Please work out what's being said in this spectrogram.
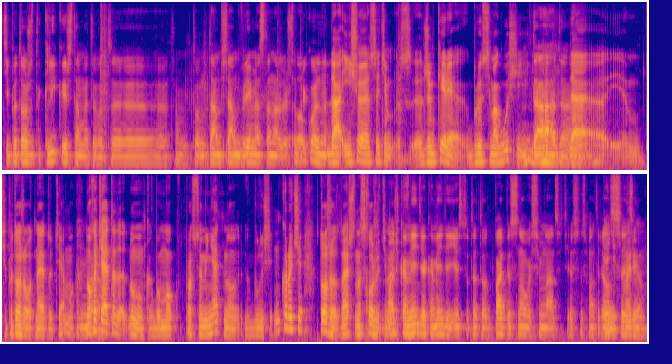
Типа тоже ты кликаешь, там это вот, э, там, там, сям время останавливаешь, ну прикольно. Да, и еще с этим, с Джим Керри, Брюс Всемогущий. Да, да. Да, э, типа тоже вот на эту тему. Да. хотя это, ну, как бы мог просто менять, но в будущем. Ну, короче, тоже, знаешь, на схожую Знаешь, тематику. комедия, комедия есть вот это вот «Папе снова 17», если смотрел. Я не с этим, смотрел.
